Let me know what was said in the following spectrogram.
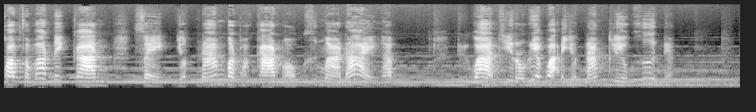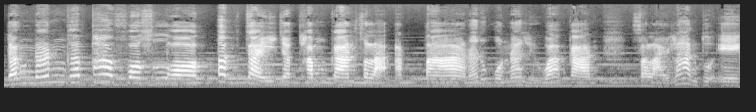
ความสามารถในการเสกหยดน้ำบรรพการออกขึ้นมาได้ครับ หรือว่าที่เราเรียกว่าไอหยดน้ำเกลียวขึ้นเนี่ย ดังนั้นครับถ้าฟอสลอตั้งใจจะทำการสละอัตตานะทุกคนนะหรือว่าการสลายร่างตัวเอง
